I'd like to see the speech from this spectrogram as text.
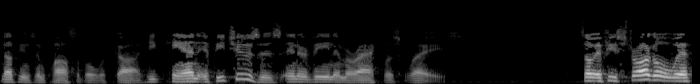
nothing's impossible with God. He can, if He chooses, intervene in miraculous ways. So if you struggle with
